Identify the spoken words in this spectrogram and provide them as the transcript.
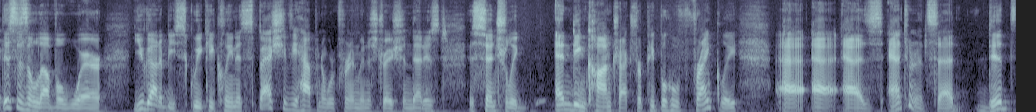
This is a level where you got to be squeaky clean, especially if you happen to work for an administration that is essentially ending contracts for people who, frankly, uh, uh, as Antoinette said, did.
